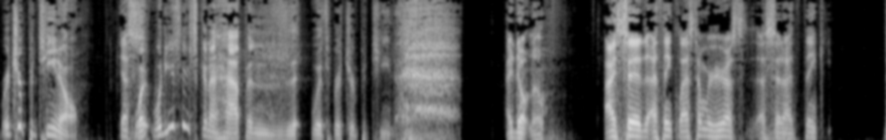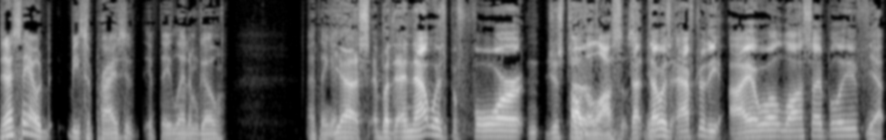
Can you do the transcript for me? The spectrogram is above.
Richard Pitino. Yes. What what do you think is going to happen th- with Richard Pitino? I don't know. I said I think last time we were here. I said I think. Did I say I would be surprised if, if they let him go? I think yes, but and that was before just all the losses. That, Yep. that was after the Iowa loss, I believe. Yep.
